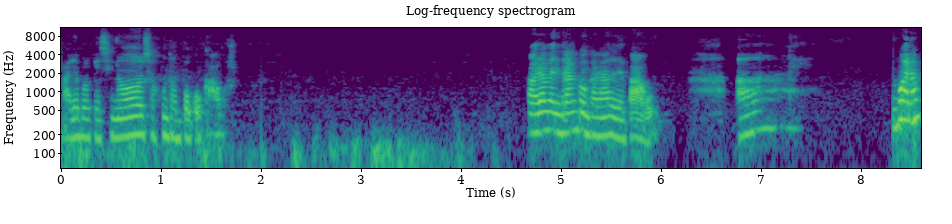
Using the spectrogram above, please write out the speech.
¿vale? Porque si no, se junta un poco caos. Ahora vendrán con canal de pago. Bueno,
